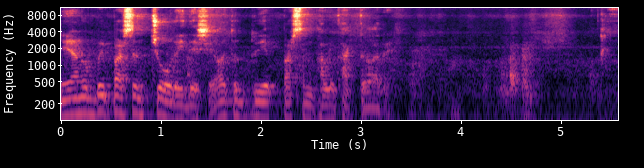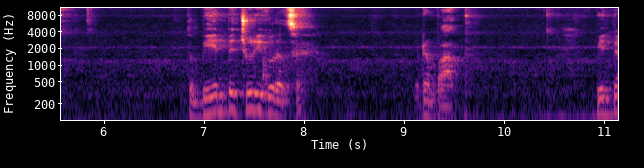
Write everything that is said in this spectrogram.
নিরানব্বই পার্সেন্ট চোর এই দেশে, হয়তো দুই এক পার্সেন্ট ভালো থাকতে পারে। তো বিএনপি চুরি করেছে, ওটা বাদ। বিএনপি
